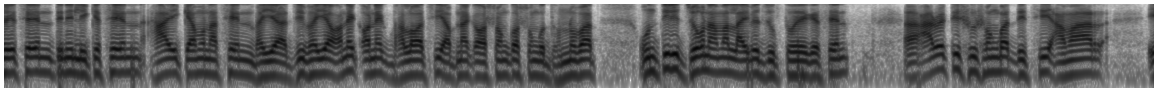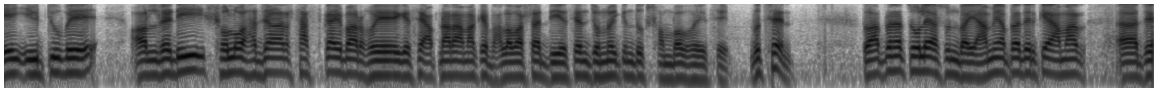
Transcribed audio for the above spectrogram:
হয়েছেন, তিনি লিখেছেন, হাই, কেমন আছেন ভাইয়া? জি ভাইয়া, অনেক অনেক ভালো আছি। আপনাকে অসংখ্য অসংখ্য ধন্যবাদ। উনত্রিশ জন আমার লাইভে যুক্ত হয়ে গেছেন। আরও একটি সুসংবাদ দিচ্ছি। আমার এই ইউটিউবে অলরেডি ষোলো হাজার সাবস্ক্রাইবার হয়ে গেছে। আপনারা আমাকে ভালোবাসা দিয়েছেন, জন্যই কিন্তু সম্ভব হয়েছে। বুঝছেন? তো আপনারা চলে আসুন ভাই। আমি আপনাদেরকে আমার যে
